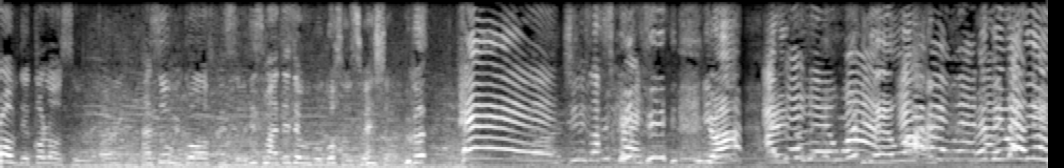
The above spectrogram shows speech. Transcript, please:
Prof, they call us. Oh. And so we go office. So this man tell say we go go suspension. because Hey, Jesus Christ. you are. I say year one. Year one. Wetin wetin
